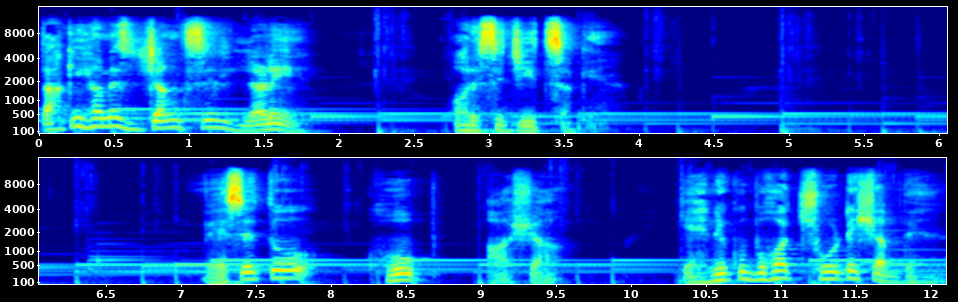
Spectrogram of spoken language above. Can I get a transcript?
ताकि हम इस जंग से लड़ें। और इसे जीत सकें। वैसे तो होप आशा कहने को बहुत छोटे शब्द हैं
